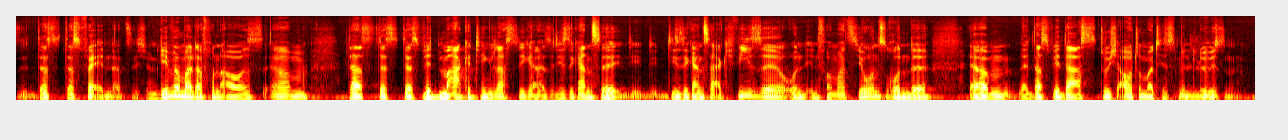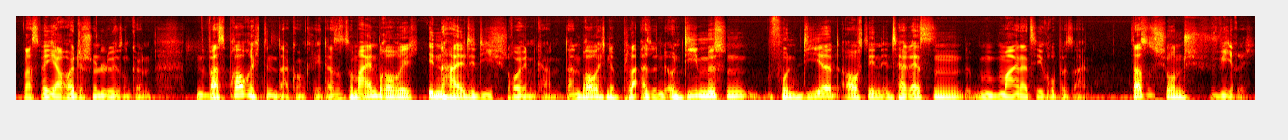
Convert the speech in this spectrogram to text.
dass das verändert sich. Und gehen wir mal davon aus, ähm, dass das, das wird marketinglastiger. Also diese ganze, die, diese ganze Akquise und Informationsrunde, ähm, dass wir das durch Automatismen lösen, was wir ja heute schon lösen können. Was brauche ich denn da konkret? Also zum einen brauche ich Inhalte, die ich streuen kann. Dann brauche ich eine, Pla also und die müssen fundiert auf den Interessen meiner Zielgruppe sein. Das ist schon schwierig.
